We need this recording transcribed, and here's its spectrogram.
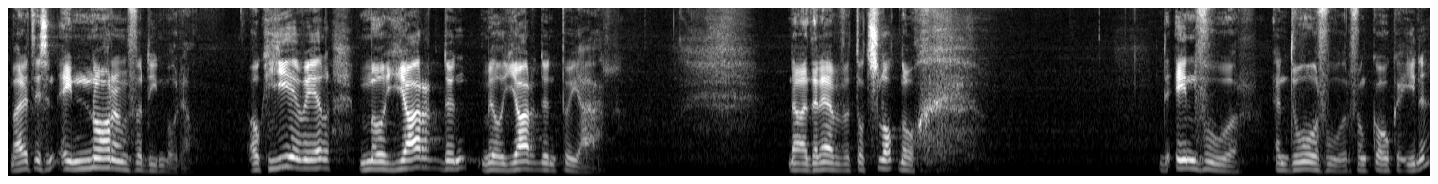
maar het is een enorm verdienmodel. Ook hier weer miljarden, miljarden per jaar. Nou, en dan hebben we tot slot nog de invoer en doorvoer van cocaïne.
